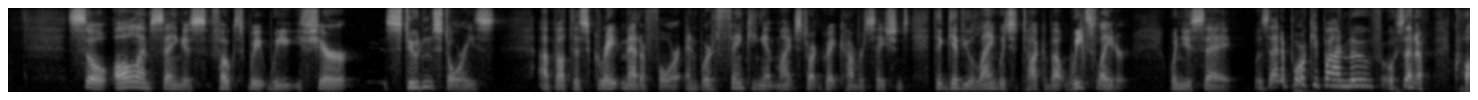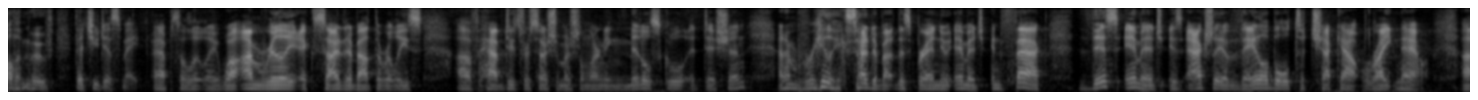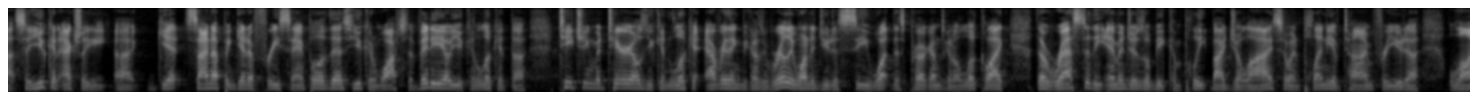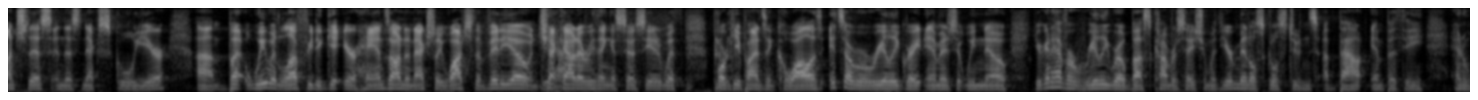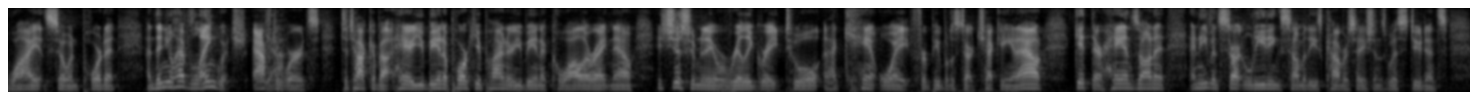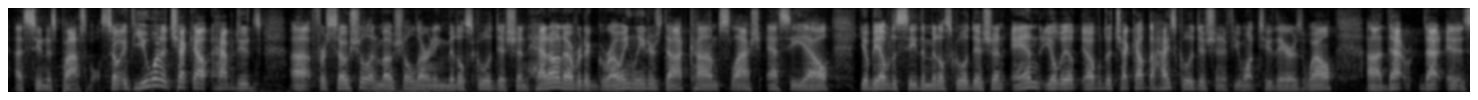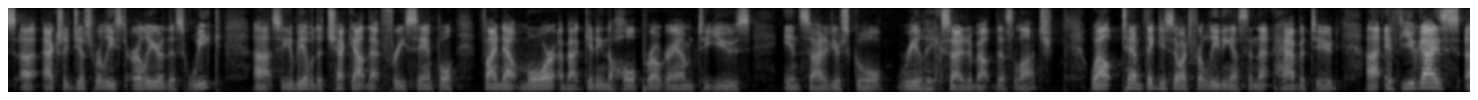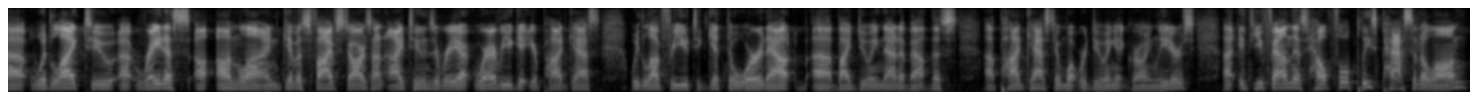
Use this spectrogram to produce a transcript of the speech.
So all I'm saying is, folks, we, we share student stories about this great metaphor, and we're thinking it might start great conversations that give you language to talk about weeks later when you say, was that a porcupine move or was that a koala move that you just made? Absolutely. Well, I'm really excited about the release of Habitudes for Social Emotional Learning Middle School Edition, and I'm really excited about this brand new image. In fact, this image is actually available to check out right now. Uh, so you can actually uh, get sign up and get a free sample of this. You can watch the video, you can look at the teaching materials, you can look at everything because we really wanted you to see what this program is going to look like. The rest of the images will be complete by July, so in plenty of time for you to launch this in this next school year. Um, but we would love for you to get your hands on and actually watch the video and check Yeah. out everything associated with porcupines and koalas. It's a really great image that we know you're going to have a really robust conversation with your middle school students about empathy and why it's so important. And then you'll have language afterwards to talk about, hey, are you being a porcupine or are you being a koala right now? It's just going to be a really great tool. And I can't wait for people to start checking it out, get their hands on it, and even start leading some of these conversations with students as soon as possible. So if you want to check out Habitudes uh, for Social and Emotional Learning Middle School Edition, head on over to growingleaders.com slash SEL. You'll be able to see the middle school edition and you'll be able to check out the high school edition if you want to there as well. Uh, that That is uh, actually just released earlier this week. Uh, so you'll be able to check out that free sample, find out more about getting the whole program to use inside of your school. Really excited about this launch. Well, Tim, thank you so much for leading us in that habitude. Uh, if you guys uh, would like to uh, rate us uh, online, give us five stars on iTunes or re- wherever you get your podcast. We'd love for you to get the word out uh, by doing that about this uh, podcast and what we're doing at Growing Leaders. if you found this helpful, please pass it along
